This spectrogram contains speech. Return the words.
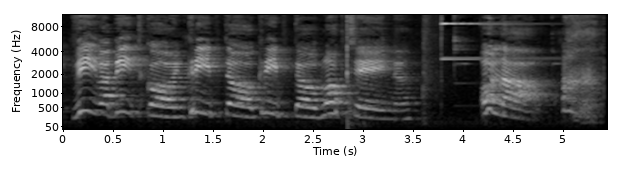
Viva Bitcoin, crypto, crypto, blockchain. Hola!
